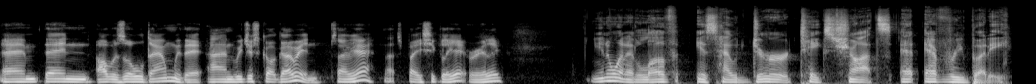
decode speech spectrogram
um, then I was all down with it, and we just got going. So yeah, that's basically it, really. You know what I love is how Dürer takes shots at everybody.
